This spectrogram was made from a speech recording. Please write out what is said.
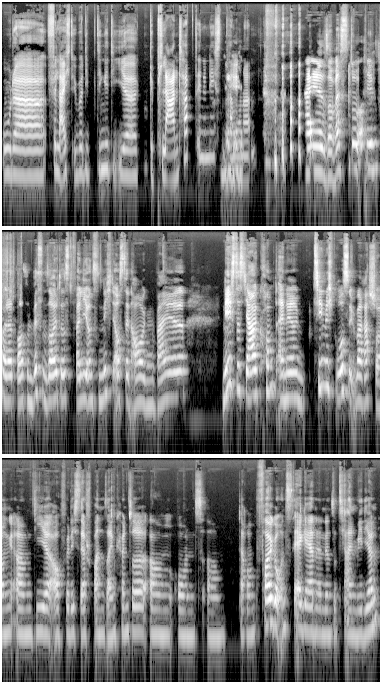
Oder vielleicht über die Dinge, die ihr geplant habt in den nächsten paar Monaten? Also, was du auf jeden Fall da draußen wissen solltest, verlier uns nicht aus den Augen, weil nächstes Jahr kommt eine ziemlich große Überraschung, ähm, die auch für dich sehr spannend sein könnte. Ähm, und, ähm, darum folge uns sehr gerne in den sozialen Medien.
